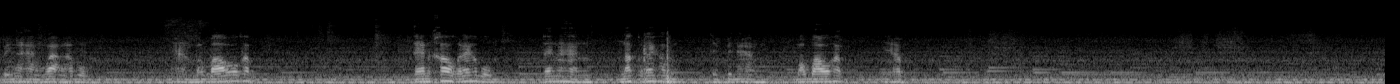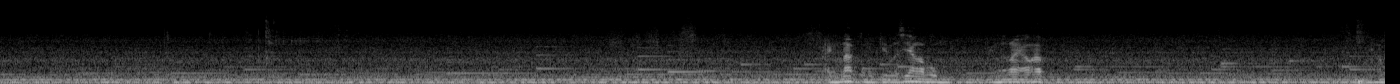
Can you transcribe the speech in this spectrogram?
เป็นอาหารว่างครับผม อาหารเบาๆครับ แตนเข้าก็ได้ครับผม แตนอาหารนักก็ได้ครับผมแต่เป็นอาหารเบาๆครับ แองนักก็มกินมาเสี่ยงครับผมเป็นอะไรเอาครับครับ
